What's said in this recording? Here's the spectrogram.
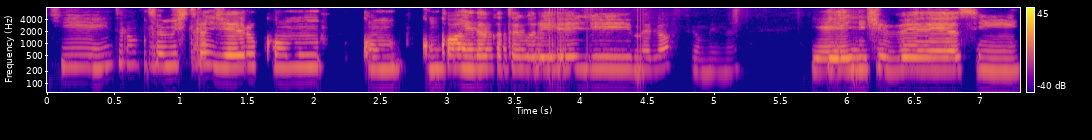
que entra um filme estrangeiro como, como concorrendo à categoria de melhor filme, né? E aí a gente vê, assim,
